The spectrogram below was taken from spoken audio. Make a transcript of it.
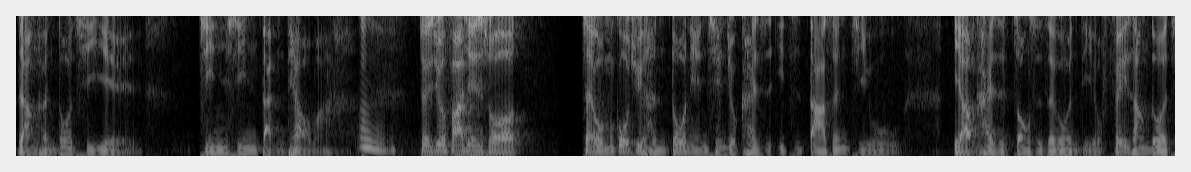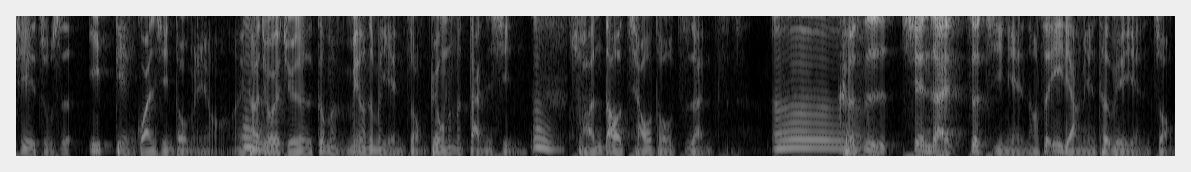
让很多企业。惊心胆跳嘛，嗯，对，就发现说，在我们过去很多年前就开始一直大声疾呼，要开始重视这个问题。有非常多的企业主是一点关心都没有，他就会觉得根本没有那么严重，不用那么担心。嗯，船到桥头自然直。嗯，可是现在这几年哦，这一两年特别严重，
